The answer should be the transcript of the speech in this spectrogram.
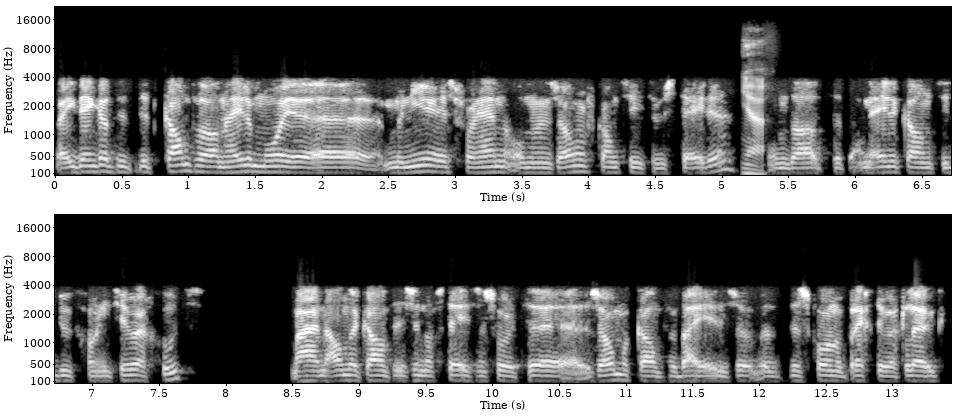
Maar ik denk dat dit, dit kamp wel een hele mooie uh, manier is voor hen om hun zomervakantie te besteden. Ja. Omdat het aan de ene kant, die doet gewoon iets heel erg goeds. Maar aan de andere kant is er nog steeds een soort uh, zomerkamp waarbij je, dus, het is gewoon oprecht heel erg leuk.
